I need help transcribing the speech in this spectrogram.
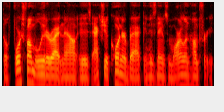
The force fumble leader right now is actually a cornerback, and his name is Marlon Humphrey.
